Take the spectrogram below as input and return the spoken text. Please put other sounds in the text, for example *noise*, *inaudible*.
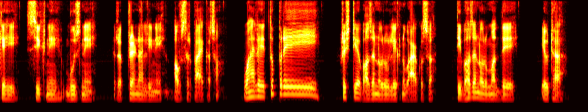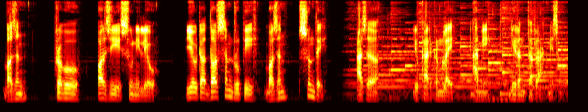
केही सिक्ने बुझ्ने र प्रेरणा लिने अवसर पाएका छौँ। उहाँले थुप्रै ख्रिस्टीय भजनहरू लेख्नु भएको छ। ती भजनहरूमध्ये एउटा भजन प्रभु अर्जी सुनिल्यो। यो एउटा दर्शन रूपी भजन सुन्दै आज यो कार्यक्रमलाई हामी निरन्तर राख्नेछौँ।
